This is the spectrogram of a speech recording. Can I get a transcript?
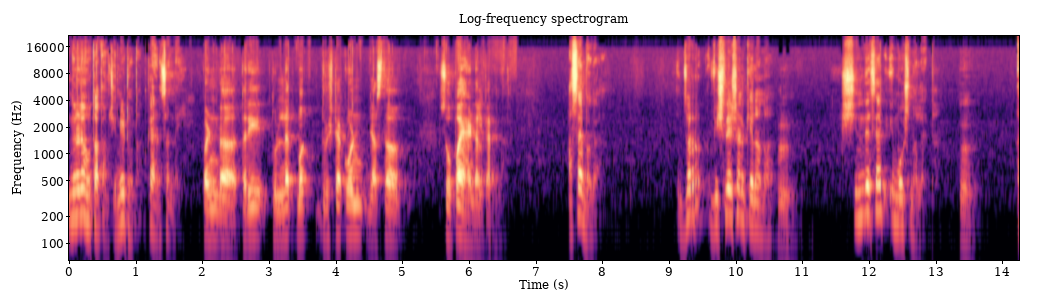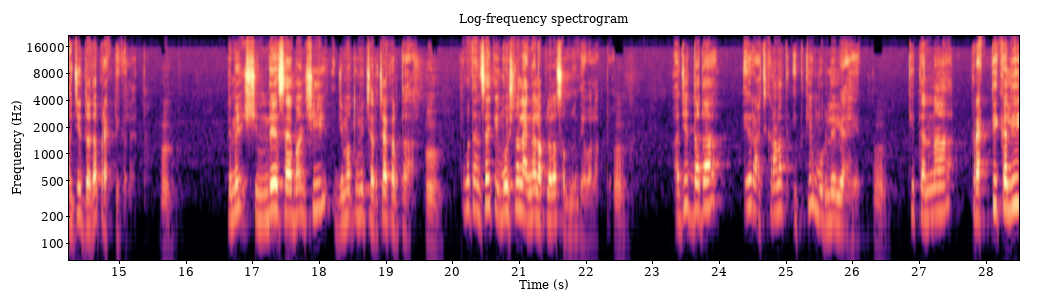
निर्णय होतात आमचे नीट होतात काही अडचण नाही. पण तरी तुलनात्मक दृष्ट्या कोण जास्त सोपं आहे हँडल करायला? असं आहे बघा. जर विश्लेषण केलं ना शिंदेसाहेब इमोशनल आहेत. अजितदादा प्रॅक्टिकल आहेत. त्यामुळे शिंदे साहेबांशी जेव्हा तुम्ही चर्चा करता तेव्हा त्यांचा एक इमोशनल अँगल आपल्याला समजून द्यावा लागतो. अजितदादा हे राजकारणात इतके मुरलेले आहेत की त्यांना प्रॅक्टिकली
